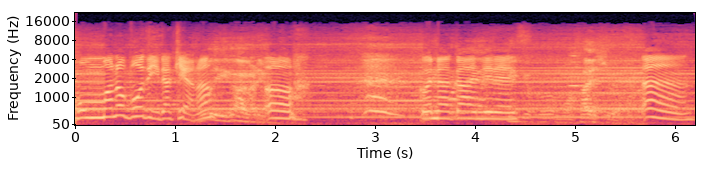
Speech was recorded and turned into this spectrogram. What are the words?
ほんまのボディだけやな。ボディが上がりまうん。こんな感じです。うん。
